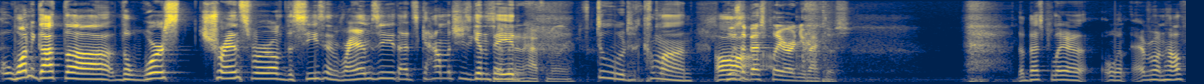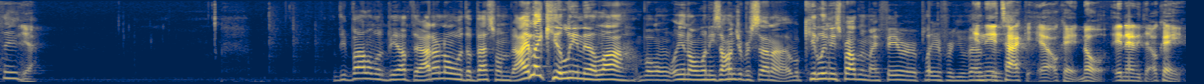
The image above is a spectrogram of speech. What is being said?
one got the the worst transfer of the season. Ramsey. That's how much he's getting Seven paid. and a half million. Dude, come on. Who's Uh, the best player in Juventus? The best player when everyone healthy? Yeah. Dybala would be up there. I don't know what the best one. I like Chiellini a lot, but you know when he's 100, percent uh, Chiellini's probably my favorite player for Juventus. In the attack, okay, no, in anything, okay.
